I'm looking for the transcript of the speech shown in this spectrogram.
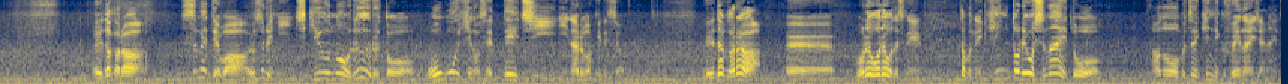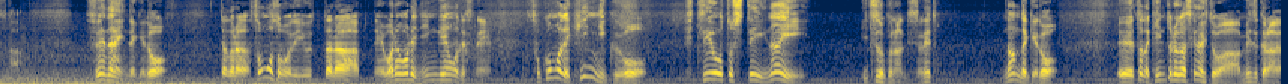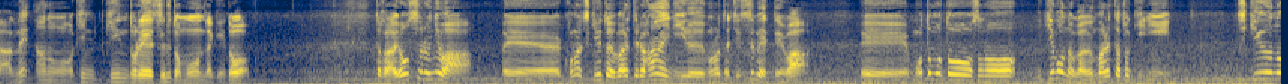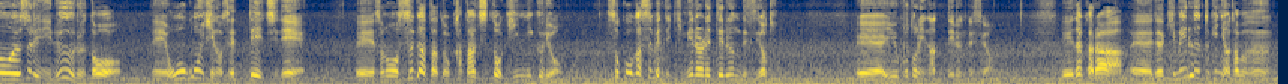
えー、だから、すべては、要するに地球のルールと黄金比の設定値になるわけですよ。えー、だから、えー、我々はですね、多分ね、筋トレをしないと、あの、別に筋肉増えないじゃないですか。増えないんだけど、だから、そもそもで言ったら、えー、我々人間はですね、そこまで筋肉を必要としていない一族なんですよね、と。なんだけど、えー、ただ筋トレが好きな人は自らね、あのー、筋、筋トレすると思うんだけど、だから要するには、えー、この地球と呼ばれてる範囲にいる者たちすべては、えー、もともと、その、生き物が生まれた時に、地球の、要するにルールと、えー、黄金比の設定値で、えー、その姿と形と筋肉量、そこが全て決められてるんですよ、と、えー、いうことになってるんですよ。え、だから、え、で決めるときには多分、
